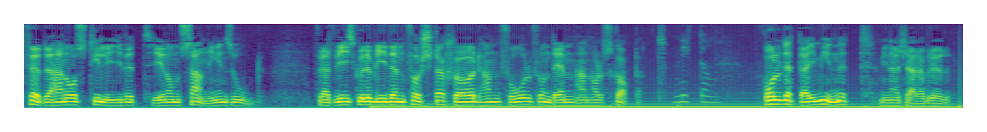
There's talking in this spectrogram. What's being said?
födde han oss till livet genom sanningens ord, för att vi skulle bli den första skörd han får från dem han har skapat. 19. Håll detta i minnet, mina kära bröder.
